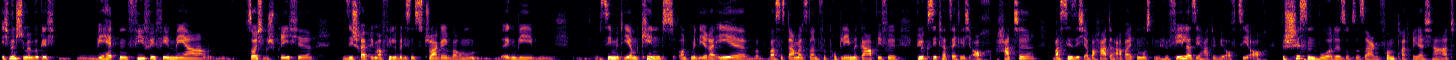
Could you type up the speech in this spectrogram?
Ich wünschte mir wirklich, wir hätten viel, viel, viel mehr solche Gespräche sie schreibt eben auch viel über diesen Struggle, warum irgendwie sie mit ihrem Kind und mit ihrer Ehe, was es damals dann für Probleme gab, wie viel Glück sie tatsächlich auch hatte, was sie sich aber hart erarbeiten musste, wie viele Fehler sie hatte, wie oft sie auch beschissen wurde sozusagen vom Patriarchat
